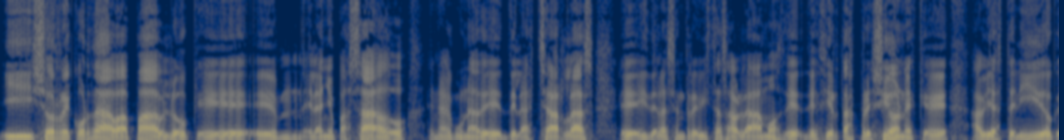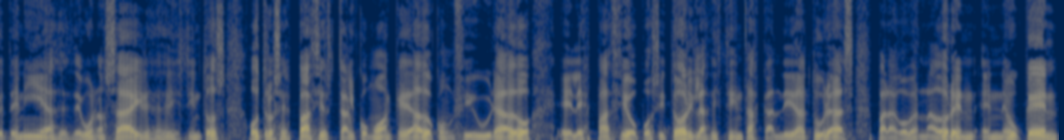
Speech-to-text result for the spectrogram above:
Y yo recordaba, Pablo, que em, el año pasado, en alguna de, de las charlas y de las entrevistas, hablábamos de, ciertas presiones que habías tenido, que tenías desde Buenos Aires, desde distintos otros espacios, tal como ha quedado configurado el espacio opositor y las distintas candidaturas para gobernador en, Neuquén.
